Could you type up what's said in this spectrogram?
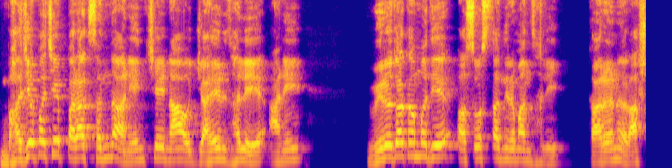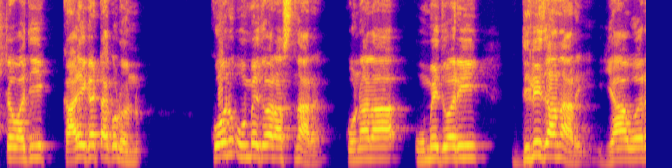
भाजपाचे पराग संधान यांचे नाव जाहीर झाले आणि विरोधकांमध्ये अस्वस्थता निर्माण झाली. कारण राष्ट्रवादी काळे गटाकडून कोण उमेदवार असणार कोणाला उमेदवारी दिली जाणार यावर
